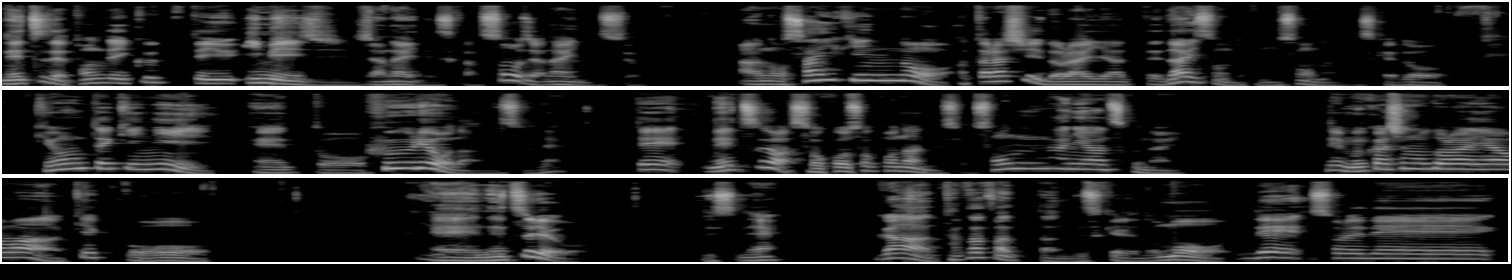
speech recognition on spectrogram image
熱で飛んでいくっていうイメージじゃないですか。そうじゃないんですよ。あの、最近の新しいドライヤーってダイソンとかもそうなんですけど、基本的に、えっ、と、風量なんですよね。で、熱はそこそこなんですよ。そんなに熱くない。で、昔のドライヤーは結構、えー熱量ですね。が高かったんですけれども、で、それで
